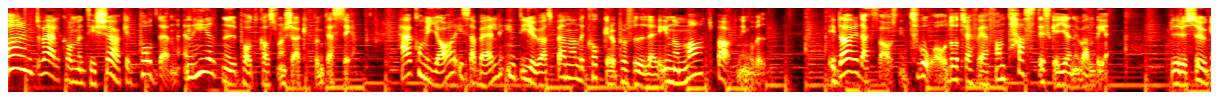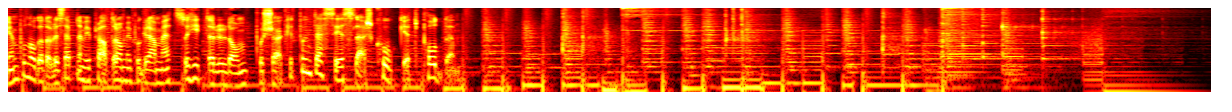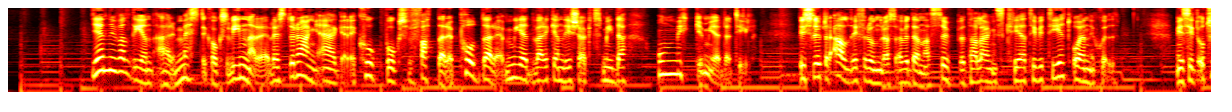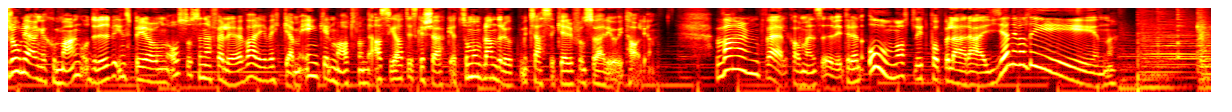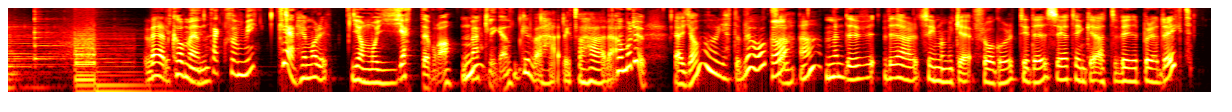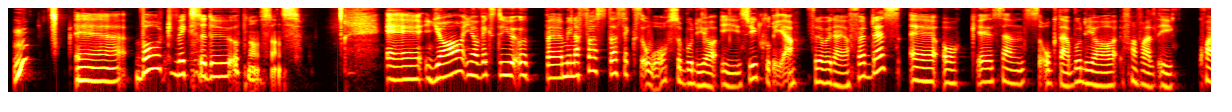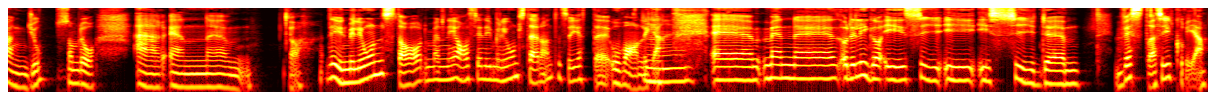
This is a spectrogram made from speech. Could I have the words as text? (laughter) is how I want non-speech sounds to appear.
Varmt välkommen till Köket-podden, en helt ny podcast från Köket.se. Här kommer jag, Isabelle, intervjua spännande kockar och profiler inom mat, bakning och vin. Idag är det dags för avsnitt två och då träffar jag fantastiska Jenny Valdén. Blir du sugen på något av recepten vi pratar om i programmet så hittar du dem på köket.se koketpodden. Jenny Valdén är mästerkocksvinnare, restaurangägare, kokboksförfattare, poddare, medverkande i Kökets middag och mycket mer därtill. Vi slutar aldrig förundras över denna supertalangs kreativitet och energi. Med sitt otroliga engagemang och driv inspirerar hon oss och sina följare varje vecka med enkel mat från det asiatiska köket som hon blandar upp med klassiker från Sverige och Italien. Varmt välkommen säger vi till den omåttligt populära Jenny Valdén! Välkommen. Tack så mycket. Hur mår du? Jag mår jättebra, mm. verkligen. Gud vad härligt att höra. Hur mår du? Ja, jag mår jättebra också. Ja. Ja, men du, vi har så himla mycket frågor till dig så jag tänker att vi börjar direkt. Mm. Eh, vart växte du upp någonstans? Eh, ja, jag växte ju upp, eh, mina första sex år så bodde jag i Sydkorea. För det var ju där jag föddes. Eh, och, eh, sen, och där bodde jag framförallt i Gwangju som då är en, ehm, ja, det är ju en miljonstad, men i Asien är miljonstäder inte så jätteovanliga. Eh, men, eh, och det ligger i, sy, i, i syd, eh, västra Sydkorea.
